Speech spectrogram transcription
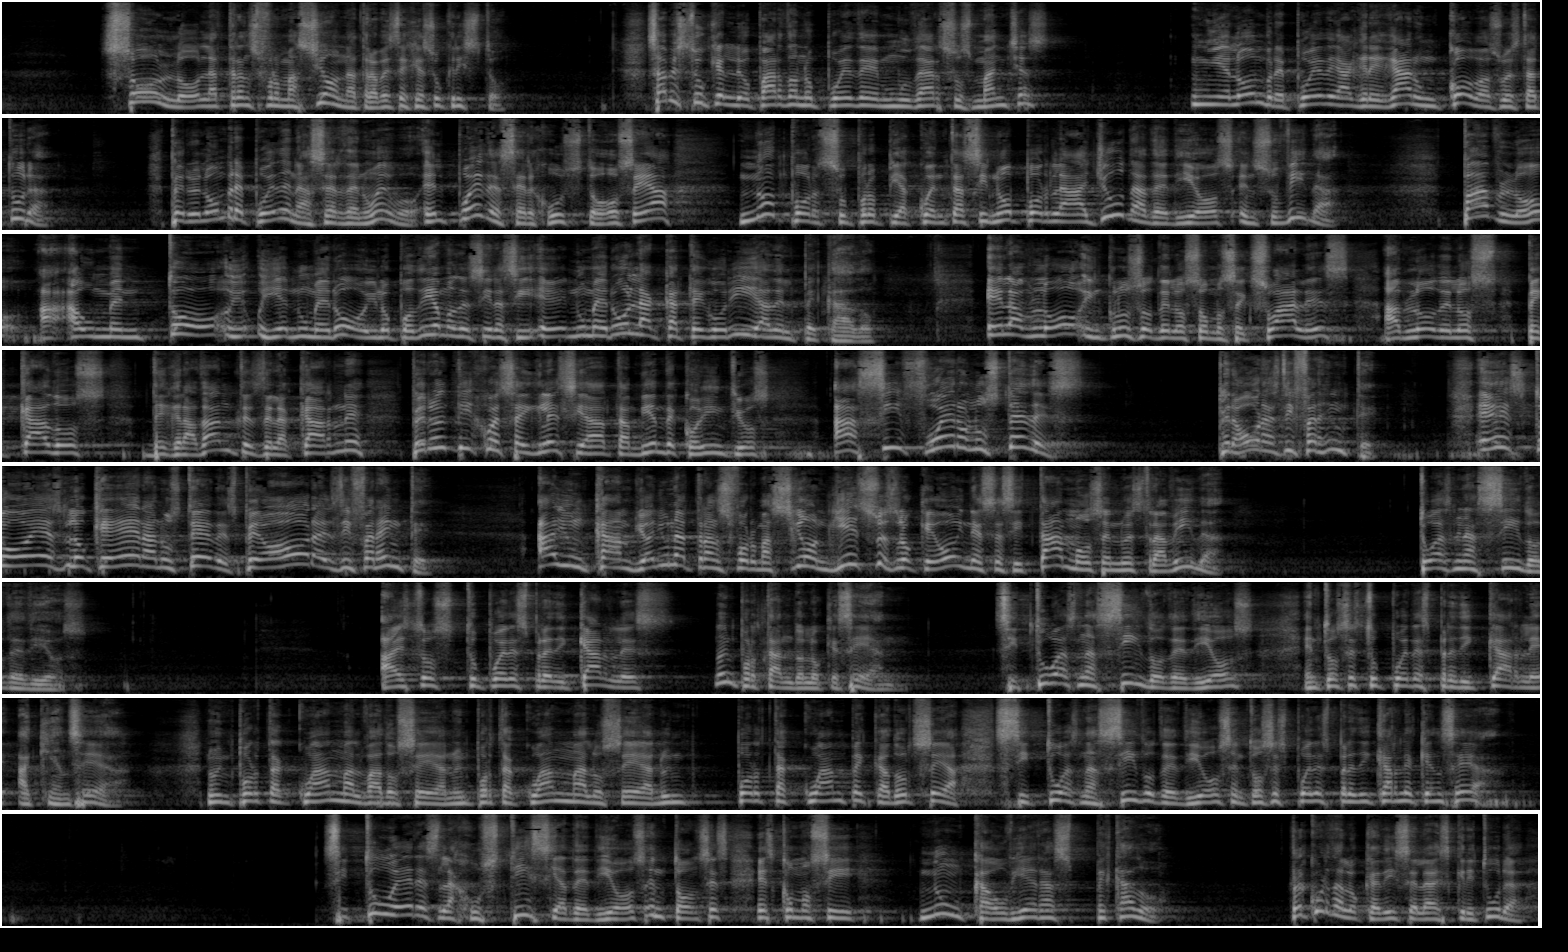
solo la transformación a través de Jesucristo. ¿Sabes tú que el leopardo no puede mudar sus manchas? Ni el hombre puede agregar un codo a su estatura. Pero el hombre puede nacer de nuevo. Él puede ser justo. O sea, no por su propia cuenta, sino por la ayuda de Dios en su vida. Pablo aumentó y enumeró, y lo podríamos decir así, enumeró la categoría del pecado. Él habló incluso de los homosexuales, habló de los pecados degradantes de la carne, pero él dijo a esa iglesia también de Corintios, así fueron ustedes, pero ahora es diferente. Esto es lo que eran ustedes, pero ahora es diferente. Hay un cambio, hay una transformación y eso es lo que hoy necesitamos en nuestra vida. Tú has nacido de Dios. A estos tú puedes predicarles, no importando lo que sean. Si tú has nacido de Dios, entonces tú puedes predicarle a quien sea. No importa cuán malvado sea, no importa cuán malo sea, no importa cuán pecador sea. Si tú has nacido de Dios, entonces puedes predicarle a quien sea. Si tú eres la justicia de Dios, entonces es como si nunca hubieras pecado. Recuerda lo que dice la escritura,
